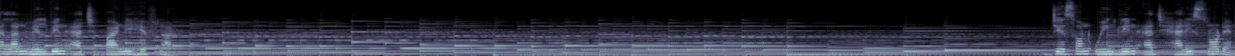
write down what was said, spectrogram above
Alan Melvin as Barney Hefner. Jason Wingreen as Harry Snowden.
